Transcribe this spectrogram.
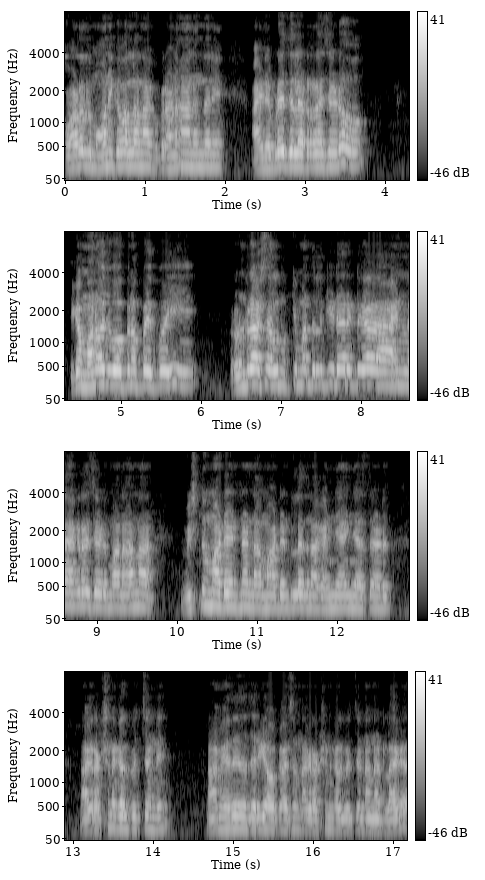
కోడలు మౌనిక వల్ల నాకు ప్రాణహాని ఉందని ఆయన ఎప్పుడైతే లెటర్ రాశాడో ఇక మనోజ్ ఓపెన్ అప్ అయిపోయి రెండు రాష్ట్రాల ముఖ్యమంత్రులకి డైరెక్ట్గా ఆయన లేఖ రాశాడు మా నాన్న విష్ణు మాట ఏంటన్నాడు నా మాట ఏంటలేదు నాకు అన్యాయం చేస్తున్నాడు. నాకు రక్షణ కల్పించండి. నా మీద ఏదో జరిగే అవకాశం నాకు రక్షణ కల్పించండి అన్నట్లాగా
